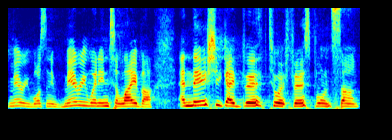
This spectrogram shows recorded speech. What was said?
Mary wasn't in, Mary went into labor, and there she gave birth to her firstborn son.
